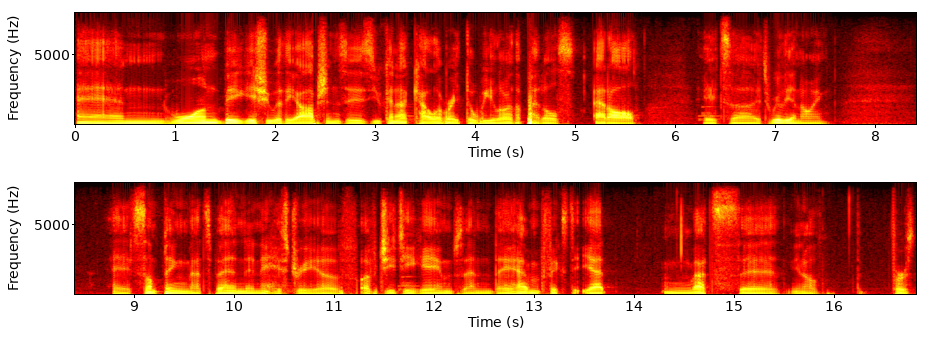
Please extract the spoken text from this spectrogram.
And one big issue with the options is you cannot calibrate the wheel or the pedals at all. It's uh, it's really annoying. It's something that's been in the history of, of GT games, and they haven't fixed it yet. Mm, that's uh, you know the first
